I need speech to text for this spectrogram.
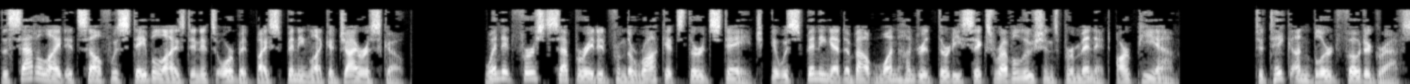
The satellite itself was stabilized in its orbit by spinning like a gyroscope. When it first separated from the rocket's third stage, it was spinning at about 136 revolutions per minute RPM. To take unblurred photographs,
